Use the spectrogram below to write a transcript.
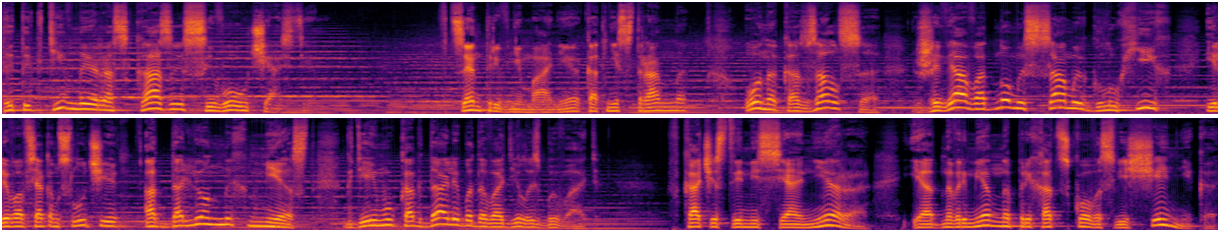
детективные рассказы с его участием. В центре внимания, как ни странно, он оказался, живя в одном из самых глухих или, во всяком случае, отдаленных мест, где ему когда-либо доводилось бывать. В качестве миссионера и одновременно приходского священника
